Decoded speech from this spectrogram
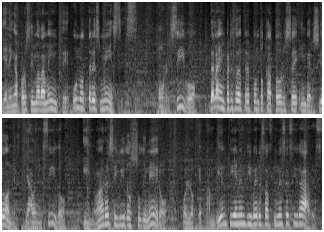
tienen aproximadamente unos tres meses con recibo de la empresa de 3.14 inversiones ya vencido y no ha recibido su dinero, por lo que también tienen diversas necesidades,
